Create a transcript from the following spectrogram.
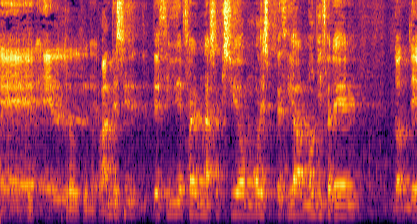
Eh, el, van decidir, fer una secció molt especial, molt diferent, donde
